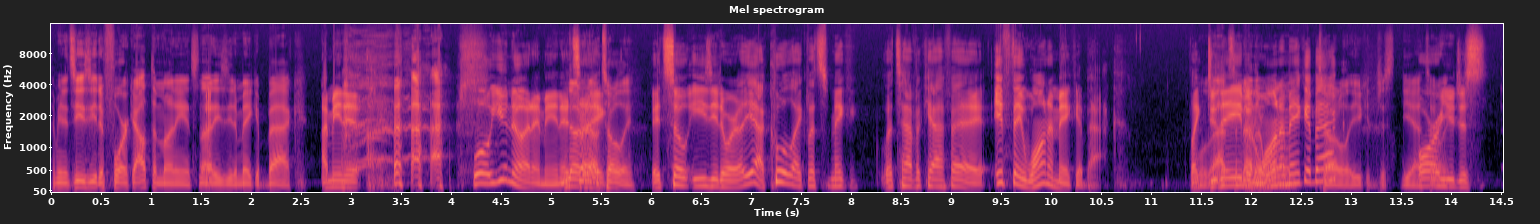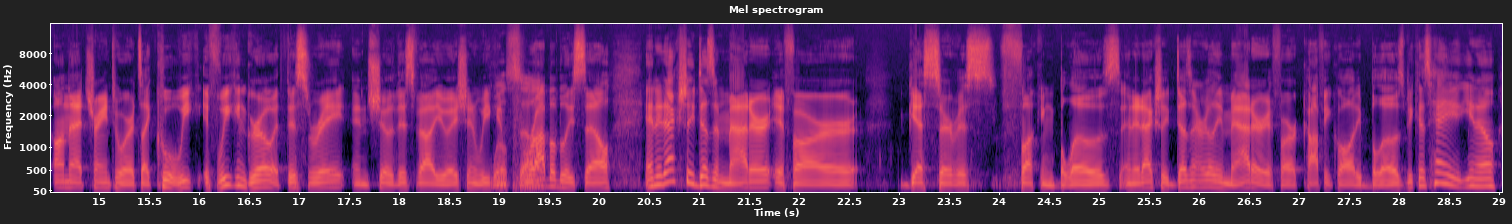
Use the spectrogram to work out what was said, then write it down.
I mean, it's easy to fork out the money. It's not easy to make it back. I mean, it. well, you know what I mean. It's No, no, no, like, totally. It's so easy to where, yeah, cool. Like, let's make, let's have a cafe if they want to make it back. Like, Well, do that's they even another want to world. make it back? Totally. You could just yeah. or totally. are you just on that train to where it's like, cool, we if we can grow at this rate and show this valuation, we can We'll sell. probably sell. And it actually doesn't matter if our guest service fucking blows, and it actually doesn't really matter if our coffee quality blows because hey, you know.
